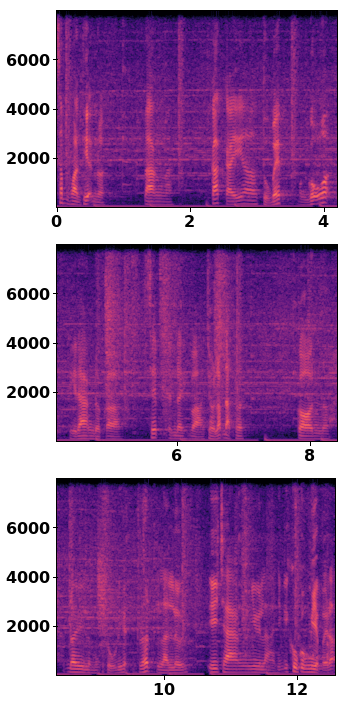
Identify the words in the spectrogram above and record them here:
sắp hoàn thiện rồi. Đang ờ, các cái uh, tủ bếp bằng gỗ thì đang được uh, xếp lên đây và chờ lắp đặt thôi. Còn uh, đây là một tủ điện rất là lớn y chang như là những cái khu công nghiệp vậy đó.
